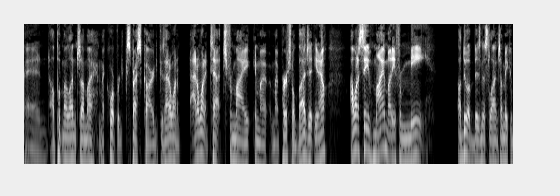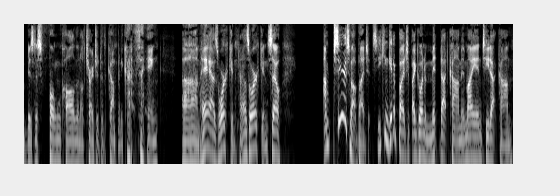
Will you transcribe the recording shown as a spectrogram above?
and I'll put my lunch on my, my corporate express card because I don't want to I don't want to touch from my in my my personal budget, you know? I want to save my money for me. I'll do a business lunch. I'll make a business phone call and then I'll charge it to the company kind of thing. Um, hey, I was working. I was working. So I'm serious about budgets. You can get a budget by going to mint.com, M-I-N-T.com.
